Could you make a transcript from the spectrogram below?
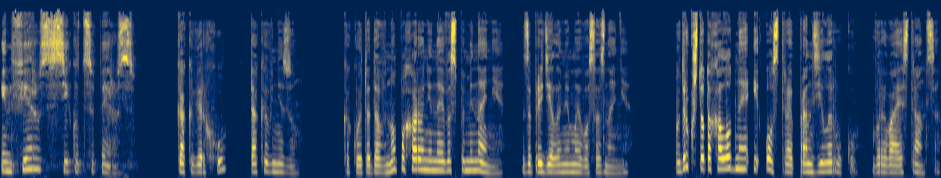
«Инферус сикут суперус». Как вверху, так и внизу. Какое-то давно похороненное воспоминание за пределами моего сознания. Вдруг что-то холодное и острое пронзило руку, вырывая из транса.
